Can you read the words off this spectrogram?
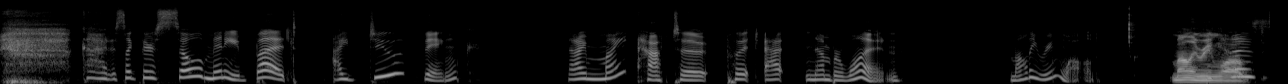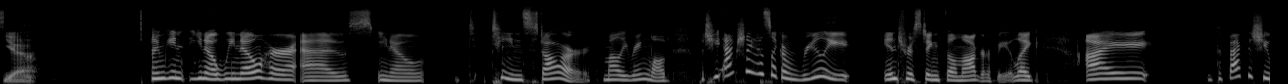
God, it's like there's so many, but I do think that I might have to put at number one Molly Ringwald. Molly Ringwald. Because- Yeah, I mean, you know, we know her as, you know, t- teen star Molly Ringwald, but she actually has like a really interesting filmography. Like, I, the fact that she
